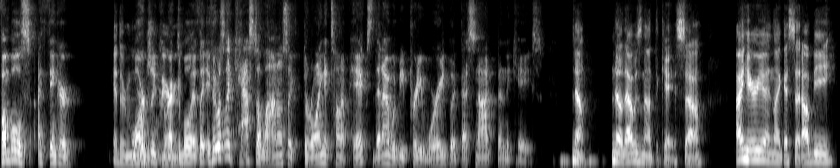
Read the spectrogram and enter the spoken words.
fumbles, I think, are Yeah, they're more largely variant. correctable. If, if it was like Castellanos, like throwing a ton of picks, then I would be pretty worried, but that's not been the case. No, no, that was not the case. So I hear you, and like I said, I'll be,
